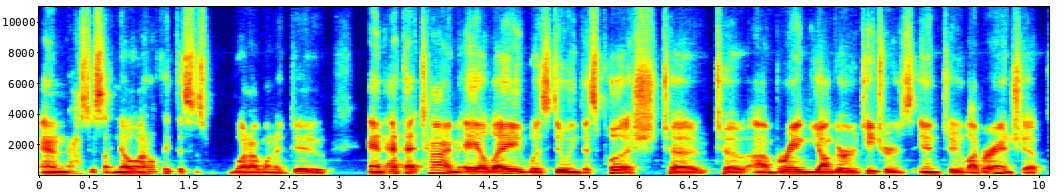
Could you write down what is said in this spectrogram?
And I was just like, No, I don't think this is what I want to do. And at that time, ALA was doing this push to, to um, bring younger teachers into librarianship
